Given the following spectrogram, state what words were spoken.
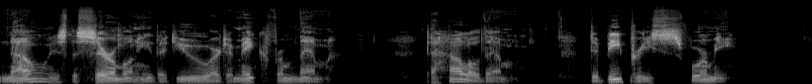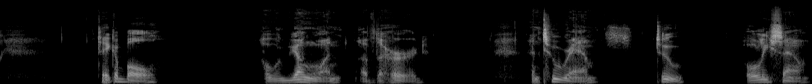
Now is the ceremony that you are to make from them, to hallow them, to be priests for me. Take a bull a young one of the herd, and two rams, two holy sound,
